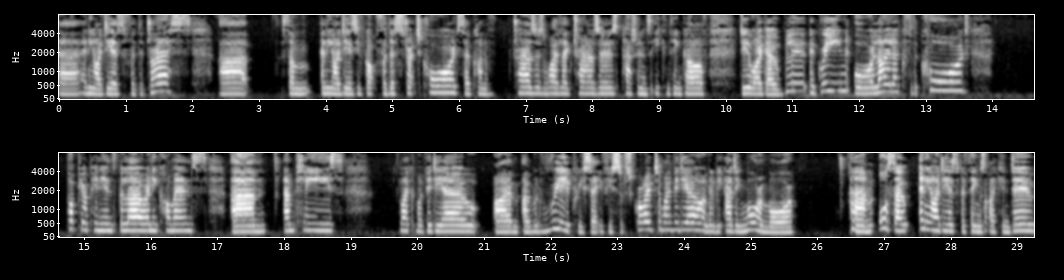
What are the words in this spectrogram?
uh, any ideas for the dress, uh, some any ideas you've got for the stretch cord, so kind of trousers, wide leg trousers, patterns that you can think of. Do I go blue, uh, green or lilac for the cord? Pop your opinions below, any comments. Um, and please like my video. Um, I would really appreciate if you subscribe to my video. I'm going to be adding more and more. Um, also, any ideas for things I can do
